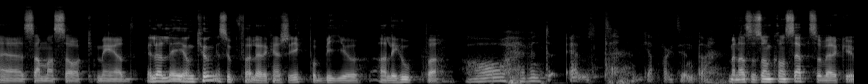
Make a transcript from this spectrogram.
Eh, samma sak med, eller Lejonkungens uppföljare kanske gick på bio allihopa. Ja, eventuellt. Jag vet faktiskt inte. Men alltså som koncept så verkar,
